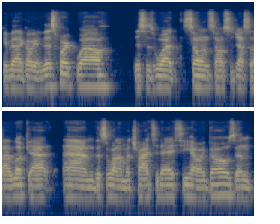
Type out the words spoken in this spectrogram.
you'd be like, okay, this worked well. This is what so and so suggested I look at. And this is what I'm gonna try today, see how it goes. And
